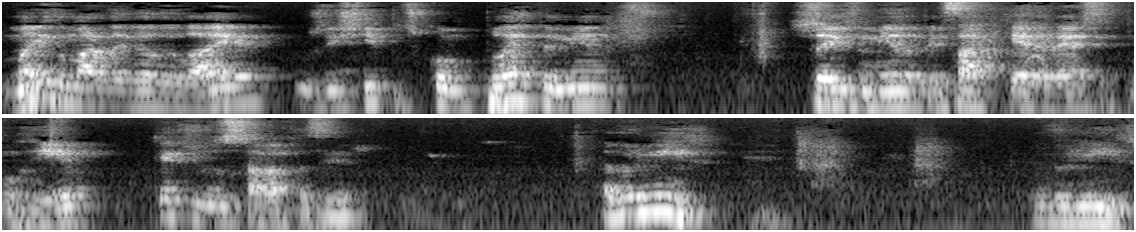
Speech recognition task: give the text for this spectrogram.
meio do mar da Galileia, os discípulos completamente cheios de medo a pensar que era desta que morriam. O que é que Jesus estava a fazer? A dormir. A dormir.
